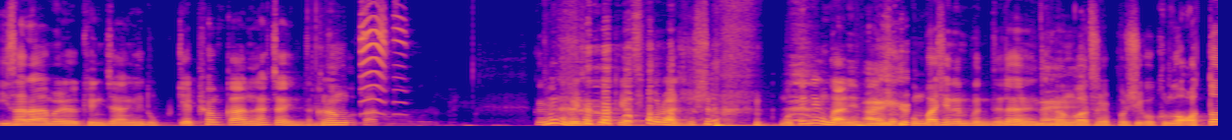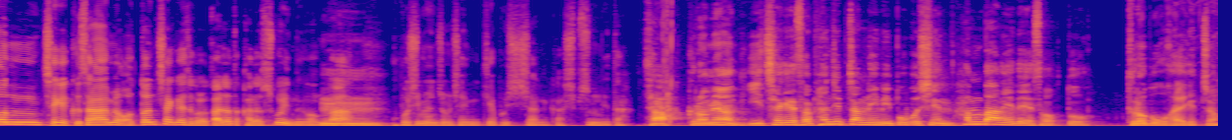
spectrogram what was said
이 사람을 굉장히 높게 평가하는 학자가 있습니다. 그런 거 거왜 자꾸 이렇게 스포를 하죠? 뭐 뜬냥도 아닌데 아니. 공부하시는 분들은 네. 그런 것을 보시고 그리고 어떤 책에 그 사람이 어떤 책에서 그걸 가져 가져 쓰고 있는 건가 음. 보시면 좀 재밌게 보시지 않을까 싶습니다. 자, 그러면 이 책에서 편집장님이 뽑으신 한 방에 대해서 또 들어보고 가야겠죠?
